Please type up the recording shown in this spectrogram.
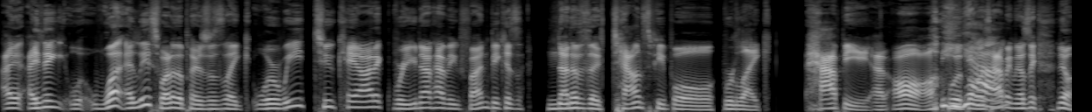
I I think what at least one of the players was like, "Were we too chaotic? Were you not having fun?" Because none of the townspeople were like happy at all with what was happening. I was like, "No,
